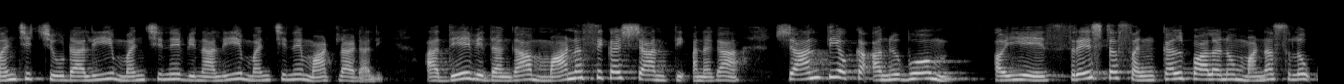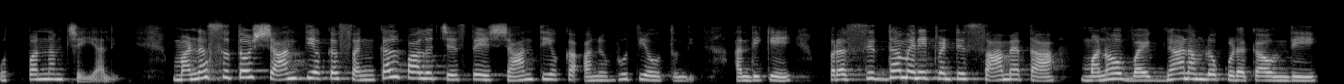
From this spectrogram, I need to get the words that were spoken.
మంచి చూడాలి మంచినే వినాలి మంచినే మాట్లాడాలి. అదే విధంగా మానసిక శాంతి అనగా శాంతి యొక్క అనుభవం అయ్యే శ్రేష్ట సంకల్పాలను మనస్సులో ఉత్పన్నం చేయాలి. మనస్సుతో శాంతి యొక్క సంకల్పాలు చేస్తే శాంతి యొక్క అనుభూతి అవుతుంది. అందుకే ప్రసిద్ధమైనటువంటి సామెత మనోవైజ్ఞానంలో కూడా ఉంది.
